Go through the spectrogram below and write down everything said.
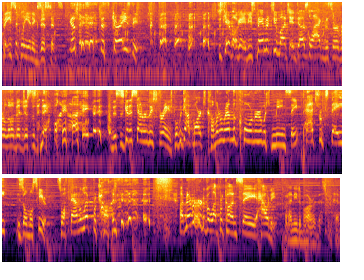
basically in existence. this is crazy. just careful. Okay, if you spam it too much, it does lag the server a little bit, just as an FYI. this is gonna sound really strange, but we got March coming around the corner, which means St. Patrick's Day is almost here. So I found a leprechaun. I've never heard of a leprechaun say howdy, but I need to borrow this from him.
